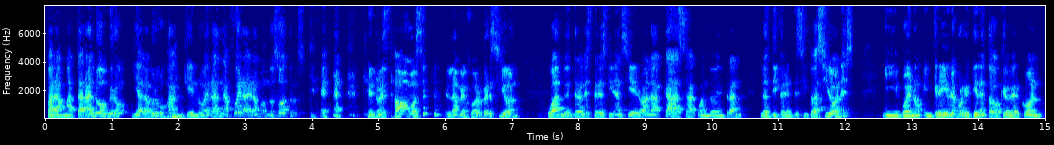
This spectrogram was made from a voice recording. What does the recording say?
para matar al ogro y a la bruja, que no eran afuera, éramos nosotros, que, no estábamos en la mejor versión cuando entra el estrés financiero a la casa, cuando entran las diferentes situaciones. Y bueno, increíble porque tiene todo que ver con,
